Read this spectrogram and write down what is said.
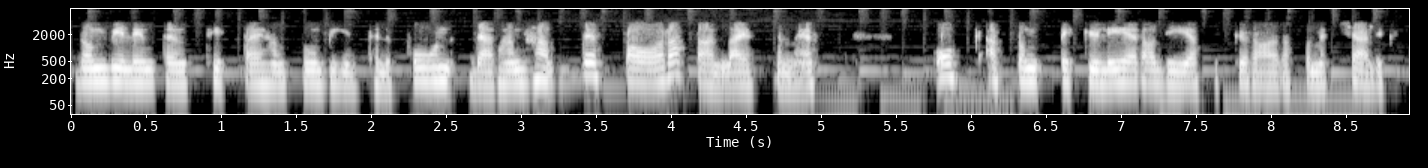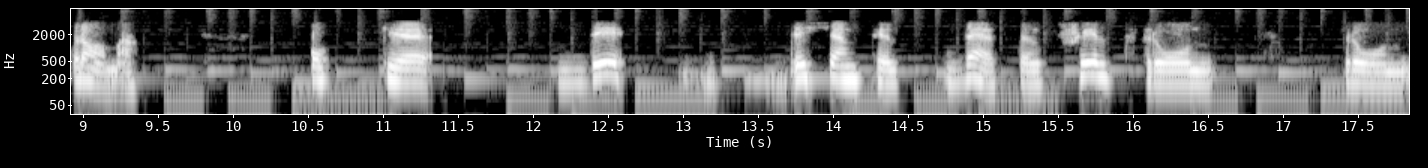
De ville inte ens titta i hans mobiltelefon där han hade sparat alla sms och att de spekulerade i att det skulle röra sig om ett kärleksdrama. Och eh, det, det känns helt väsensskilt från, från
